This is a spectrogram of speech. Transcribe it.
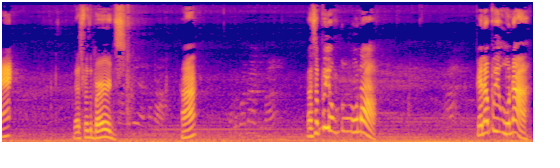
Eh. That's for the birds. Huh? Nasaan po yung una? Kailan?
